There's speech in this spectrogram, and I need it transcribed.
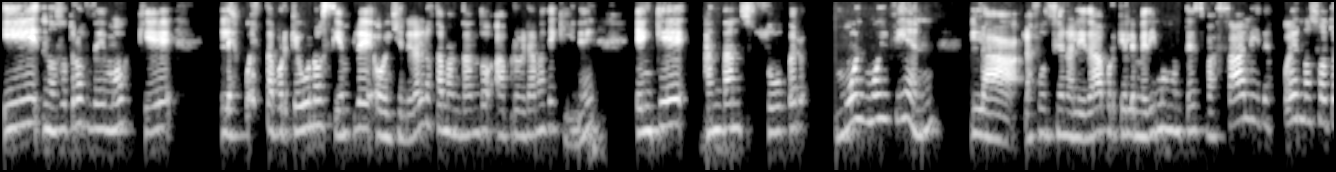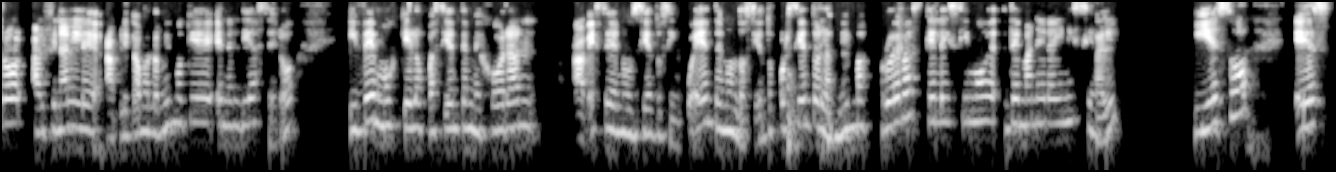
Y nosotros vemos que les cuesta porque uno siempre, o en general lo está mandando a programas de kine, en que andan súper, muy, muy bien la, la, funcionalidad, porque le medimos un test basal y después nosotros al final le aplicamos lo mismo que en el día cero y vemos que los pacientes mejoran a veces en un 150, en un 200%, en las mismas pruebas que le hicimos de manera inicial. Y eso es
